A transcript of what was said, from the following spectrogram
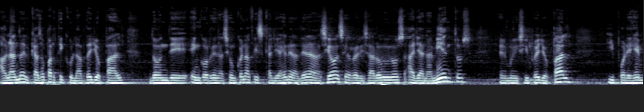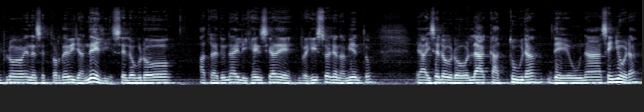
hablando del caso particular de Yopal, donde en coordinación con la Fiscalía General de la Nación se realizaron unos allanamientos en el municipio de Yopal y, por ejemplo, en el sector de Villanelli se logró a través de una diligencia de registro de allanamiento, eh, ahí se logró la captura de una señora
